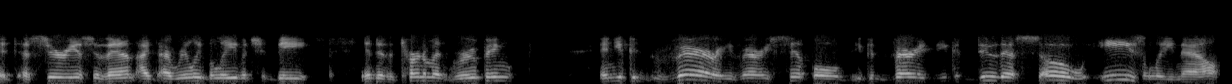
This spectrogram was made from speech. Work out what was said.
a serious event. I, I really believe it should be into the tournament grouping and you could very very simple you could very you could do this so easily now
